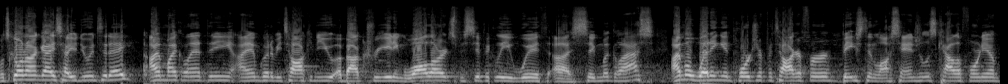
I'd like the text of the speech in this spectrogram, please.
What's going on guys? How you doing today? I'm Michael Anthony. I am going to be talking to you about creating wall art specifically with uh, Sigma Glass. I'm a wedding and portrait photographer based in Los Angeles, California.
